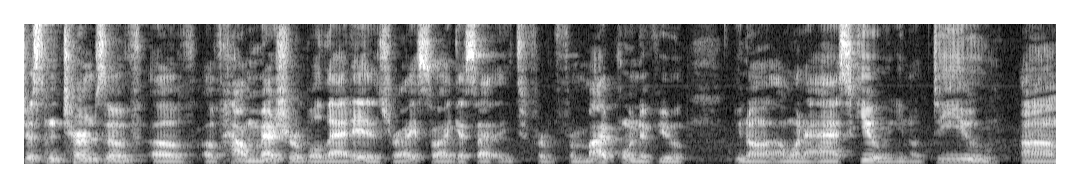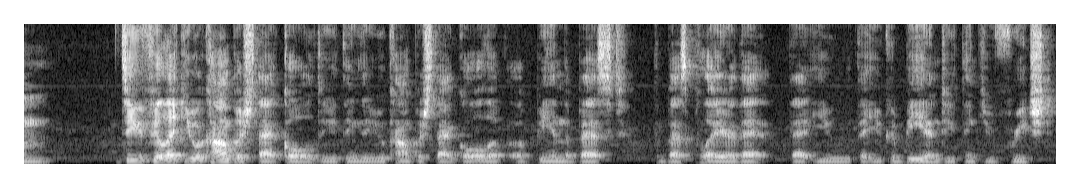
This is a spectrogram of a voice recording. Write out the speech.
just in terms of, of of how measurable that is, right? So I guess I, from from my point of view, you know, I want to ask you, you know, do you um, do you feel like you accomplished that goal? Do you think that you accomplished that goal of, of being the best the best player that that you that you could be? And do you think you've reached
